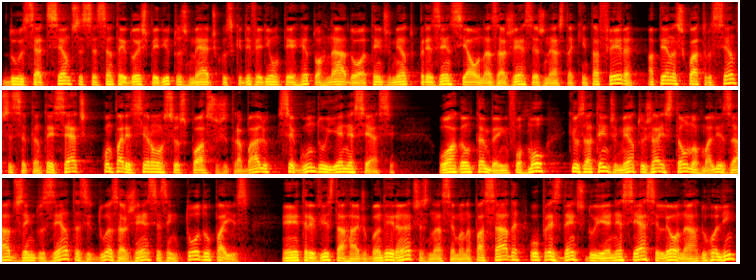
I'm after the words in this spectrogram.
Dos 762 peritos médicos que deveriam ter retornado ao atendimento presencial nas agências nesta quinta-feira, apenas 477 compareceram aos seus postos de trabalho, segundo o INSS. O órgão também informou que os atendimentos já estão normalizados em 202 agências em todo o país. Em entrevista à Rádio Bandeirantes, na semana passada, o presidente do INSS, Leonardo Rolim,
